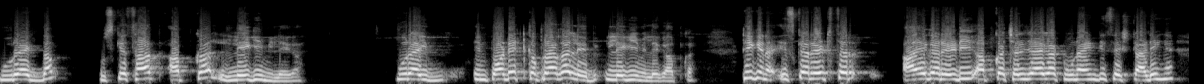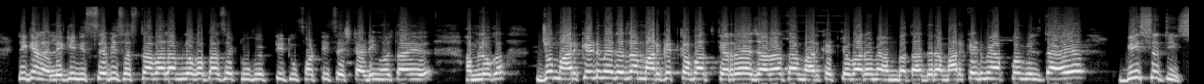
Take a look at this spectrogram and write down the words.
पूरा एकदम, उसके साथ आपका लेगी मिलेगा। पूरा इंपोर्टेड कपड़ा का लेगी मिलेगा आपका। ठीक है ना? इसका रेट सर आएगा रेडी आपका चल जाएगा। 290 से स्टार्टिंग है। ठीक है ना? लेकिन इससे भी सस्ता वाला हम लोग के पास है। 250 240 से स्टार्टिंग होता है हम लोग का। जो मार्केट में ज़्यादा मार्केट का बात कर रहा जा रहा था मार्केट के बारे में हम बता दे रहे मार्केट में आपको मिलता है 20 से 30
